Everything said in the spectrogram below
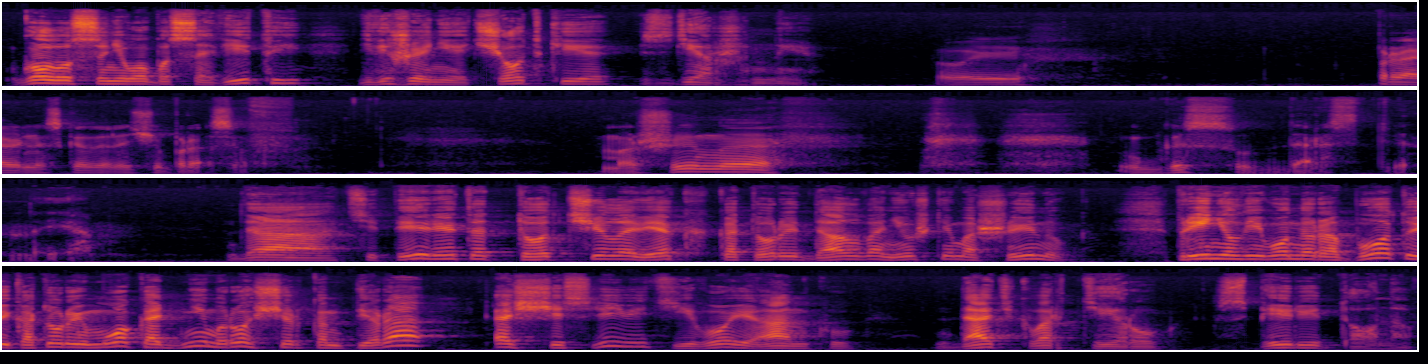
Голос у него басовитый, движения четкие, сдержанные. Вы правильно сказали, Чепрасов. Машина государственная. Да, теперь это тот человек, который дал Ванюшке машину. принял его на работу и который мог одним росчерком пера осчастливить его и Анку, дать квартиру Спиридонов.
